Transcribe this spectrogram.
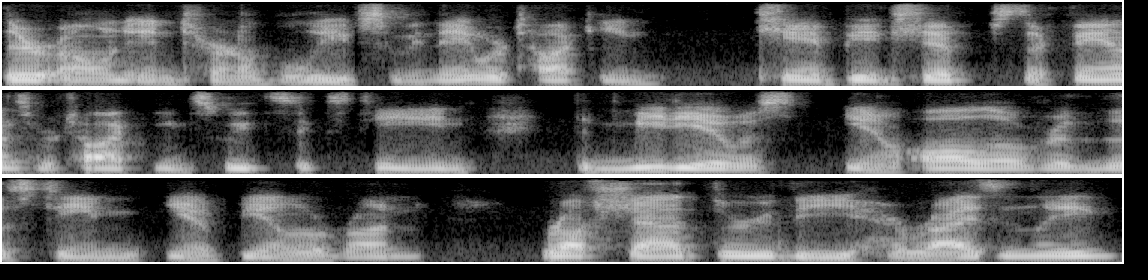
their own internal beliefs. I mean, they were talking championships. Their fans were talking Sweet 16. The media was, you know, all over this team, you know, being able to run roughshod through the Horizon League.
